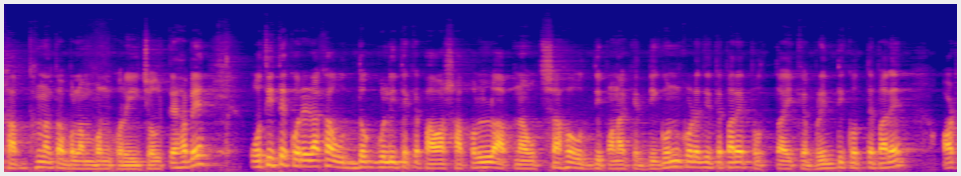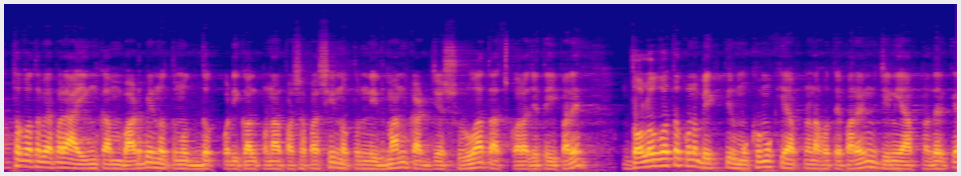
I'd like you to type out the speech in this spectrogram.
সাবধানতা অবলম্বন করেই চলতে হবে। অতীতে করে রাখা উদ্যোগগুলি থেকে পাওয়া সাফল্য আপনার উৎসাহ উদ্দীপনাকে দ্বিগুণ করে দিতে পারে, প্রত্যয়কে বৃদ্ধি করতে পারে। অর্থগত ব্যাপারে আয় ইনকাম বাড়বে, নতুন উদ্যোগ পরিকল্পনার পাশাপাশি নতুন নির্মাণ কার্যের শুরুয়াত আজ করা যেতেই পারে। দলগত কোনো ব্যক্তির মুখোমুখি আপনারা হতে পারেন যিনি আপনাদেরকে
